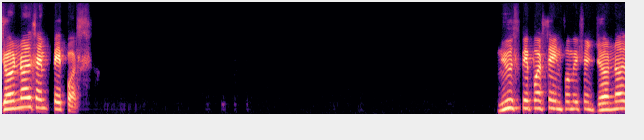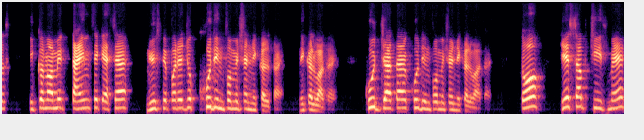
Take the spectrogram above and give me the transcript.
जर्नल्स एंड पेपर्स न्यूज़पेपर से इंफॉर्मेशन जर्नल्स इकोनॉमिक टाइम्स एक ऐसा न्यूज़पेपर है जो खुद इंफॉर्मेशन निकलता है, निकलवाता है। खुद जाता है, खुद इंफॉर्मेशन निकलवाता है। तो ये सब चीज़ में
